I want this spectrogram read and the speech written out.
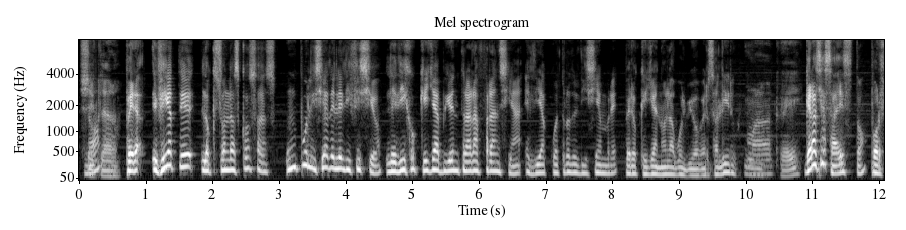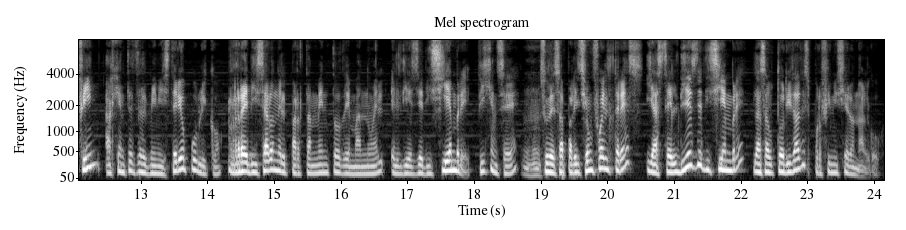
Sí, ¿No? claro. Pero, y fíjate lo que son las cosas. Un policía del edificio le dijo que ella vio entrar a Francia el día 4 de diciembre, pero que ya no la volvió a ver salir. Ok. Gracias a esto, por fin, agentes del Ministerio Público revisaron el apartamento de Manuel el 10 de diciembre. Fíjense, su desaparición fue el 3 y hasta el 10 de diciembre las autoridades por fin hicieron algo.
